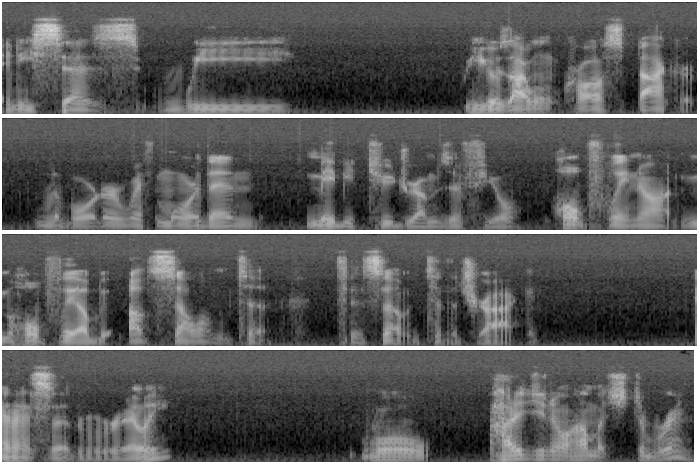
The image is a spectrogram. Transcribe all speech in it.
and he says we. He goes, I won't cross back the border with more than maybe two drums of fuel. Hopefully not. Hopefully I'll be, I'll sell them to to some to the track. And I said, really? Well, how did you know how much to bring?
